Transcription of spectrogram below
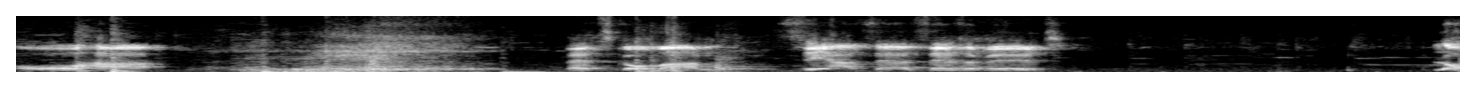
Oha. Let's go, Mann. Sehr, sehr, sehr, sehr wild. LOL.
